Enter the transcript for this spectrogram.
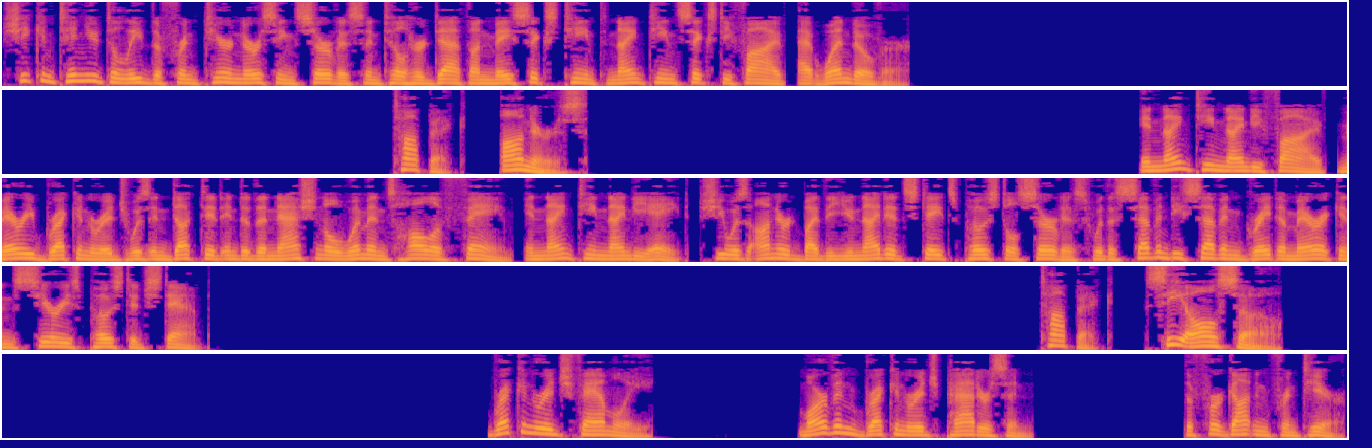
She continued to lead the Frontier Nursing Service until her death on May 16, 1965, at Wendover. Honours In 1995, Mary Breckinridge was inducted into the National Women's Hall of Fame. In 1998, she was honored by the United States Postal Service with a 77 Great Americans Series postage stamp. See also Breckinridge family Marvin Breckinridge Patterson The Forgotten Frontier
